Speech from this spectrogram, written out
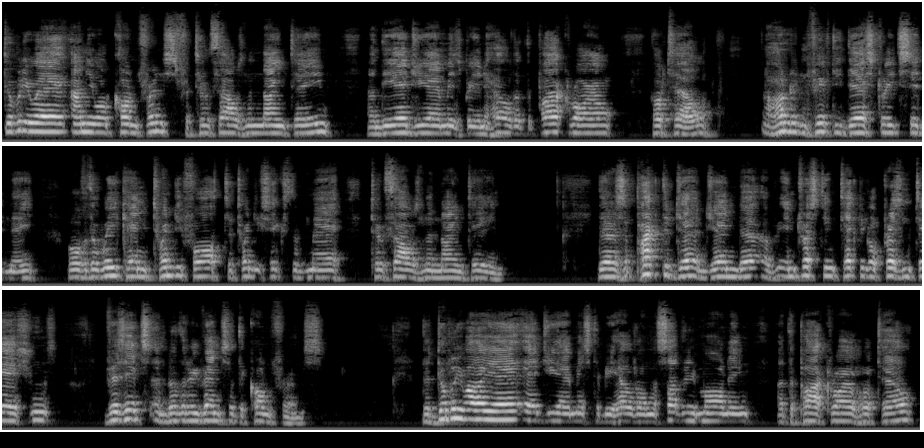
WIA Annual Conference for 2019 and the AGM is being held at the Park Royal Hotel, 150 Day Street, Sydney, over the weekend 24th to 26th of May 2019. There is a packed agenda of interesting technical presentations, visits, and other events at the conference. The WIA AGM is to be held on the Saturday morning at the Park Royal Hotel,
